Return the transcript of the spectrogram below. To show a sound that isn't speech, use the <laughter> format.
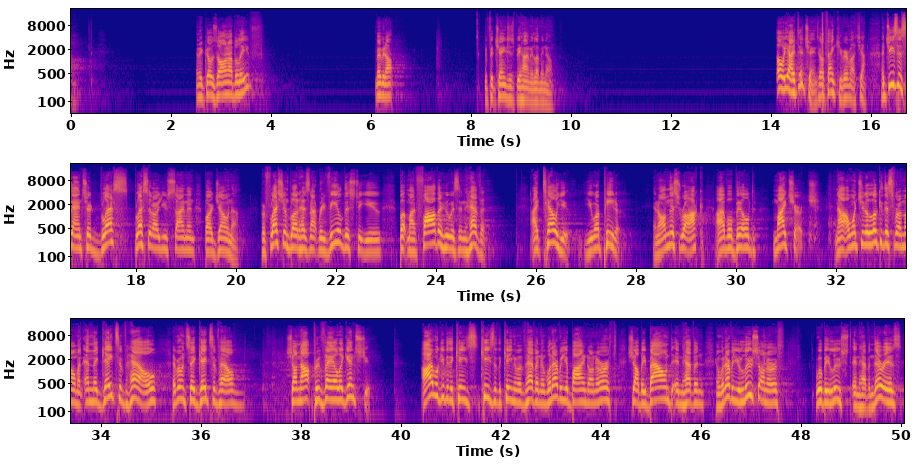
And it goes on, I believe. Maybe not. If it changes behind me, let me know. Oh, yeah, it did change. Oh, thank you very much. Yeah. And Jesus answered, Bless, Blessed are you, Simon Barjona, for flesh and blood has not revealed this to you, but my Father who is in heaven. I tell you, you are Peter, and on this rock I will build my church. Now, I want you to look at this for a moment. And the gates of hell, everyone say, gates of hell, shall not prevail against you. I will give you the keys, keys of the kingdom of heaven, and whatever you bind on earth shall be bound in heaven, and whatever you loose on earth will be loosed in heaven. There is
